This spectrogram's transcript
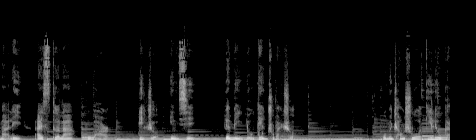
玛丽·艾斯特拉·库瓦尔，译者应希，人民邮电出版社。我们常说第六感，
